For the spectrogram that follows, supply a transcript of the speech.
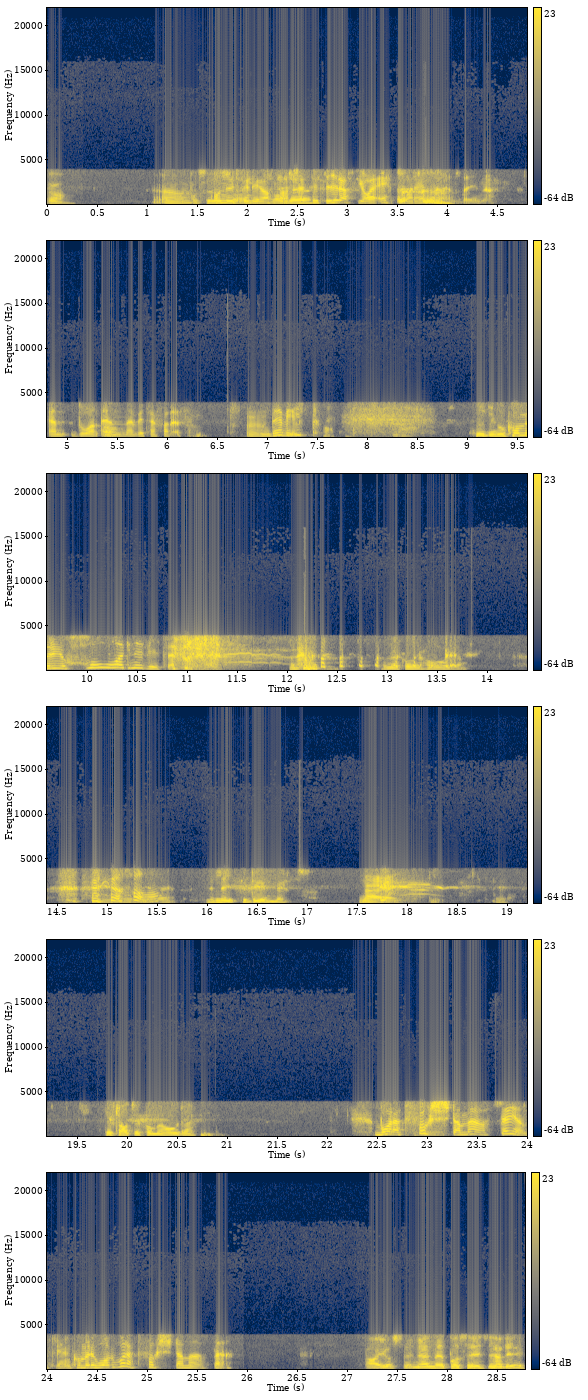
Ja. Ja. precis. Och nu Ja. fyller jag Ja, snart det- 34 så jag är ett år äldre än dig nu. Än, då, Ja. än när vi träffades. Mm, det är vilt. Tiden går fort. Kommer du ihåg när vi träffades? Om jag kommer ihåg det. ja. Det är lite dimmigt. Nej. Det är klart jag kommer ihåg det. Vårat första möte egentligen. Kommer du ihåg vårt första möte? Ja, just det. Nej, men precis. Ja, det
